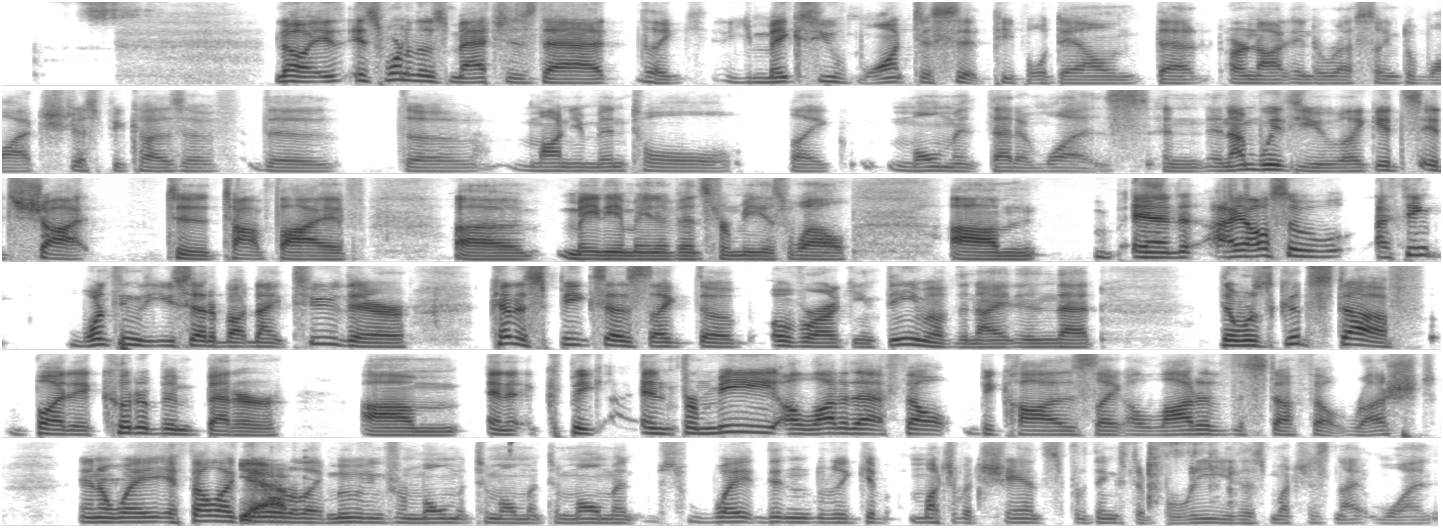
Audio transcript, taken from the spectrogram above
No, it's one of those matches that like makes you want to sit people down that are not into wrestling to watch just because of the the monumental like moment that it was. And and I'm with you. Like it's it's shot to top five uh, Mania main events for me as well. Um, and I also I think one thing that you said about night two there kind of speaks as like the overarching theme of the night in that there was good stuff, but it could have been better. Um, and it could be, and for me, a lot of that felt because like a lot of the stuff felt rushed in a way. It felt like yeah. they were like moving from moment to moment to moment. Just way didn't really give much of a chance for things to breathe as much as night one.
